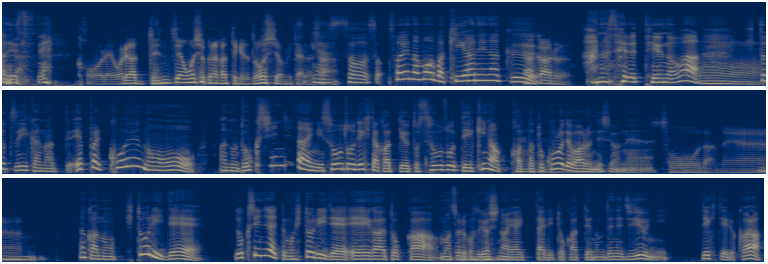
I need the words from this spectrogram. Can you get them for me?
うですね。これ俺は全然面白くなかったけどどうしようみたいないや、さ。そうそう。そういうのも、まあ気兼ねなわくかる。話せるっていうのは、一つ。ついいかなって。やっぱりこういうのを、あの、独身時代に想像できたかっていうと、想像できなかったところではあるんですよね。そうだうね。んなんかあの、一人で、独身時代ってもう一人で映画とか、まあそれこそ吉野家行ったりとかっていうのも全然自由にできてるから、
